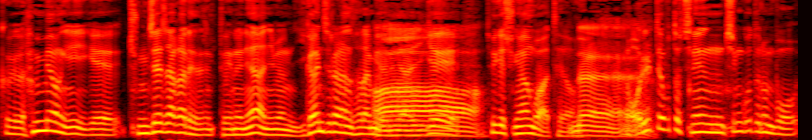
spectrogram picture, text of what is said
그 한 명이 이게 중재자가 되- 되느냐 아니면 이간질하는 사람이 되느냐 아. 이게 되게 중요한 것 같아요. 네. 그러니까 어릴 때부터 지낸 친구들은 뭐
